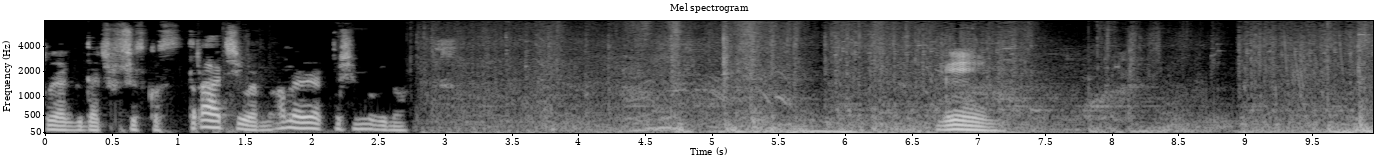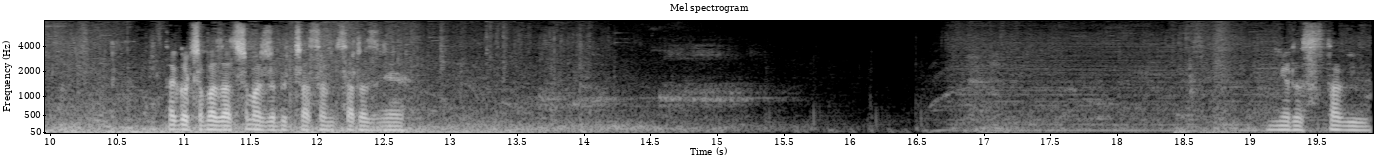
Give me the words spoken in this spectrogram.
tu jak widać wszystko straciłem, ale jak to się mówi, no... Gin. Tego trzeba zatrzymać, żeby czasem coraz nie... Nie rozstawił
